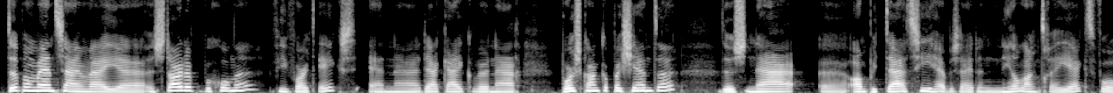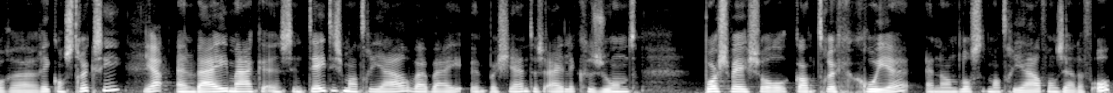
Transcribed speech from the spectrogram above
Op dit moment zijn wij uh, een start-up begonnen, Vivart X. En uh, daar kijken we naar borstkankerpatiënten. Dus na uh, amputatie hebben zij een heel lang traject voor uh, reconstructie. Ja. En wij maken een synthetisch materiaal waarbij een patiënt dus eigenlijk gezond borstweefsel kan teruggroeien. En dan lost het materiaal vanzelf op.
